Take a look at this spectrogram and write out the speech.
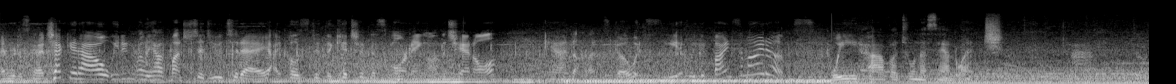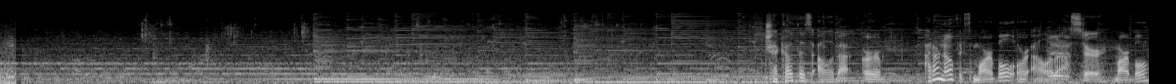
and we're just gonna check it out. We didn't really have much to do today. I posted the kitchen this morning on the channel, and let's go and see if we can find some items. We have a tuna sandwich. Check out this alabaster, or I don't know if it's marble or alabaster. Marble?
